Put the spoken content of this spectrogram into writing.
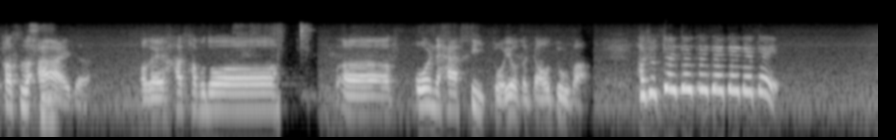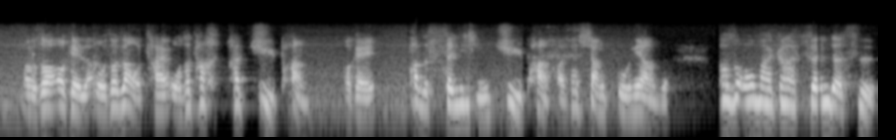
他是矮矮的。OK，他差不多呃 four and a half feet 左右的高度吧。他就对对对对对对对，我说 OK，我说让我猜，我说他他巨胖，OK，他的身形巨胖，好像相扑那样子。他说 Oh my God，真的是。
